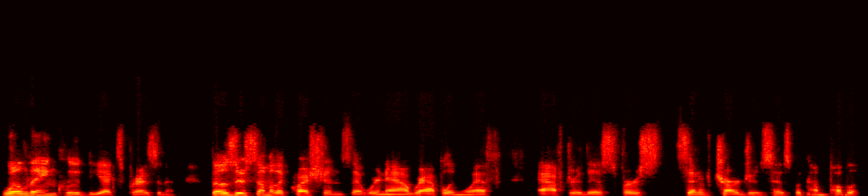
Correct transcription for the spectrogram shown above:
will they include the ex president? Those are some of the questions that we're now grappling with after this first set of charges has become public.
